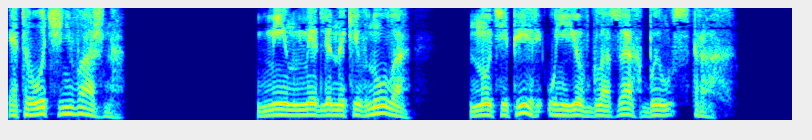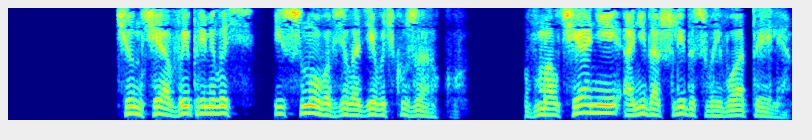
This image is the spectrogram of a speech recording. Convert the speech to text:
Это очень важно. Мин медленно кивнула, но теперь у нее в глазах был страх. Чунча выпрямилась и снова взяла девочку за руку. В молчании они дошли до своего отеля.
